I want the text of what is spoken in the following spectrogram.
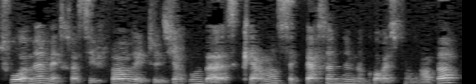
toi-même être assez fort et te dire, bon, bah, clairement, cette personne ne me correspondra pas.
